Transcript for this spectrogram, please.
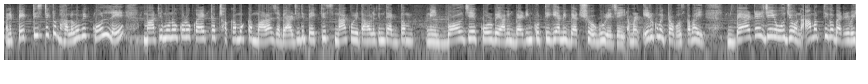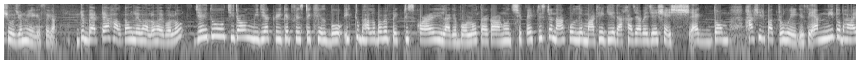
মানে প্র্যাকটিসটা একটু ভালোভাবে করলে মাঠে মনে করো কয়েকটা ছক্কা মক্কা মারা যাবে। আর যদি প্র্যাকটিস না করি, তাহলে কিন্তু একদম মানে বল যে করবে, আমি ব্যাটিং করতে গিয়ে আমি ব্যাট সহ ঘুরে যাই। আমার এরকম একটা অবস্থা। ভাই ব্যাটের যে ওজন, আমার থেকেও ব্যাটের বেশি ওজন হয়ে গেছে গা। একটু ব্যাটটা হালকা হলে ভালো হয়, বলো। যেহেতু চিটাং মিডিয়া ক্রিকেট ফেস্টে খেলব, একটু ভালোভাবে প্র্যাকটিস করারই লাগে, বলো। তার কারণ হচ্ছে প্র্যাকটিসটা না করলে মাঠে গিয়ে দেখা যাবে যে শেষ, একদম হাসির পাত্র হয়ে গেছে। এমনি তো ভাই,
